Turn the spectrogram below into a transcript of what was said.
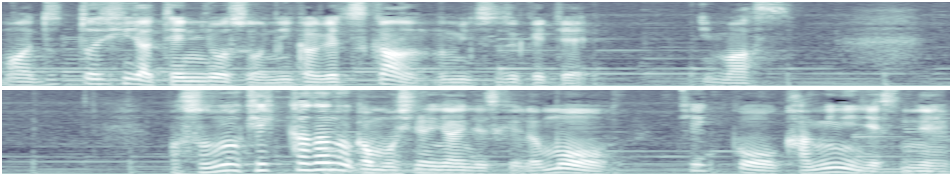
まあ、ずっと飛騨天領水を2ヶ月間飲み続けています、まあ、その結果なのかもしれないんですけども結構髪にですね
